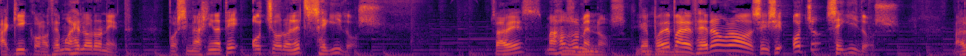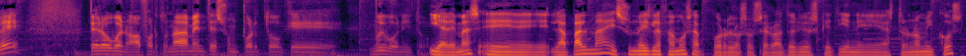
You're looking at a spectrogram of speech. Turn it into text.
aquí conocemos el Oronet. Pues imagínate ocho Oronets seguidos. ¿Sabes? Más o menos. Sí, que puede sí. parecer, no, no, sí, sí, ocho seguidos. ¿Vale? Pero bueno, afortunadamente es un puerto que muy bonito. Y además, eh, La Palma es una isla famosa por los observatorios que tiene astronómicos,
